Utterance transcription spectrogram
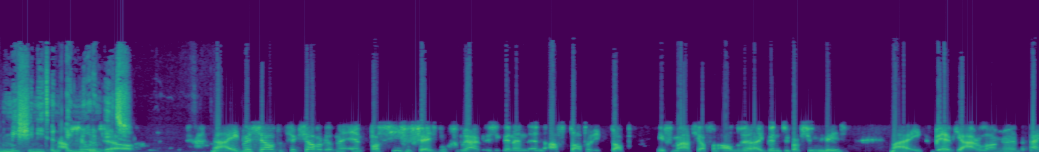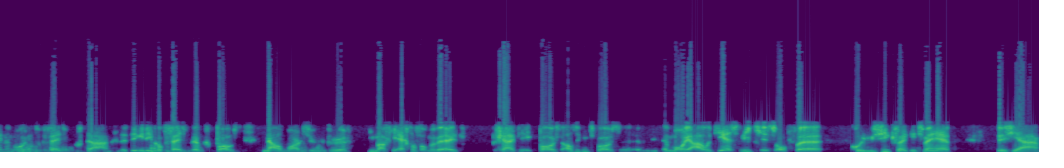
mis je niet een enorm iets? Nou, ik ben zelf, dat ik zelf ook een, een passieve Facebook gebruiker. Dus ik ben een, een aftapper. Ik tap informatie af van anderen. Ik ben natuurlijk ook journalist. Maar ik heb jarenlang uh, bijna nooit iets op Facebook gedaan. En de dingen die ik op Facebook heb gepost. Nou, Mark Zuckerberg, die mag je echt wel van me weten. Begrijp je? Ik post, als ik iets post, een, eh, een mooie oude jazzliedjes of uh, goede muziek waar ik iets mee heb. Dus ja,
